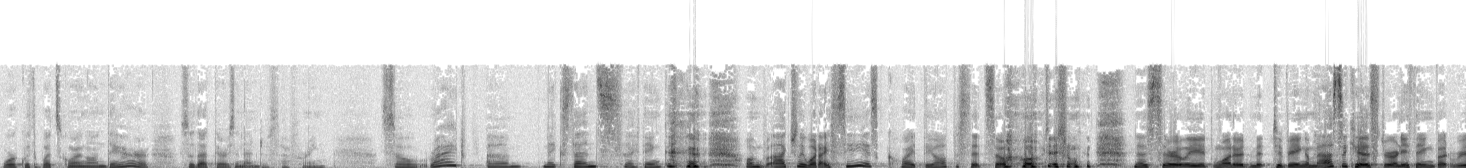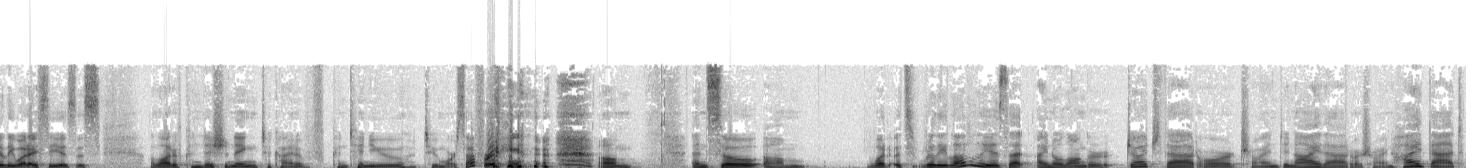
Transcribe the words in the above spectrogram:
work with what's going on there so that there's an end of suffering. So, right um, makes sense, I think. Um, actually, what I see is quite the opposite. So, I didn't necessarily want to admit to being a masochist or anything, but really what I see is this a lot of conditioning to kind of continue to more suffering. um, and so, um, what it's really lovely is that I no longer judge that or try and deny that or try and hide that,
